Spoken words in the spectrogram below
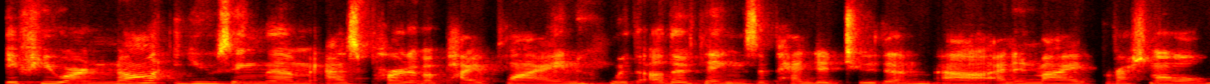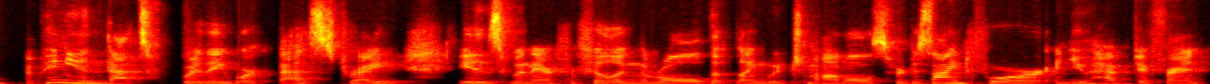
if you are not using them as part of a pipeline with other things appended to them, uh, and in my professional opinion, that's where they work best, right? Is when they're fulfilling the role that language models are designed for, and you have different,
